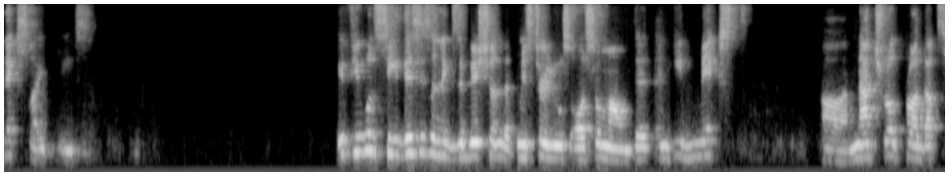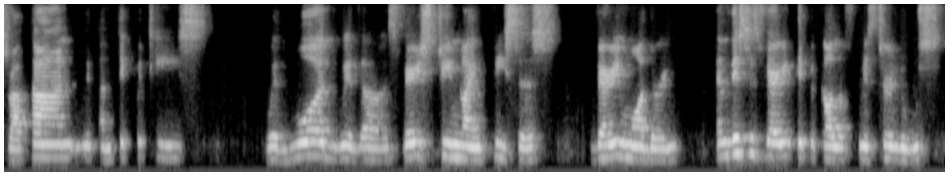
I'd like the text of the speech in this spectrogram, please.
Next slide, please. If you will see, this is an exhibition that Mr. Luz also mounted, and he mixed uh, natural products, rattan, with antiquities, with wood, with uh, very streamlined pieces, very modern. And this is very typical of Mr. Luz.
